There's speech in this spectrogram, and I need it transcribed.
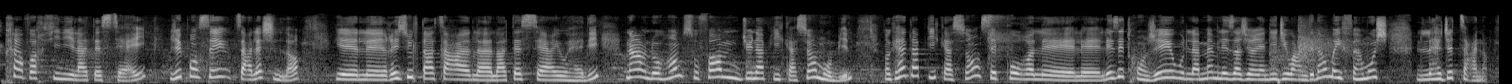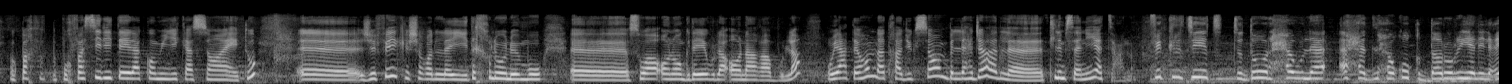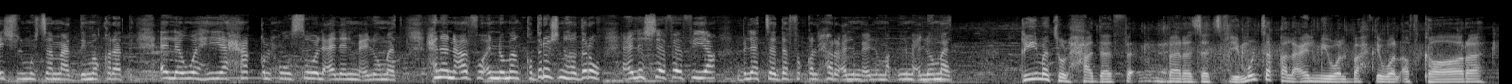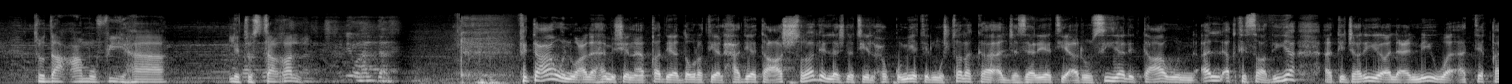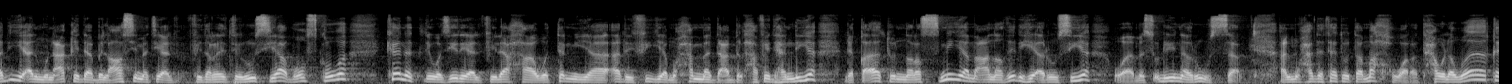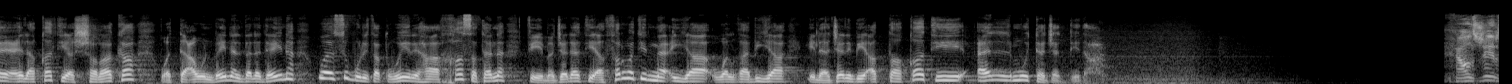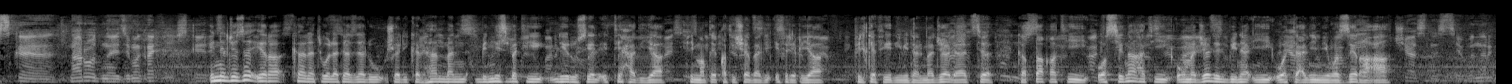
Après avoir fini la thèse تاعي j'ai pensé علاش لا les résultats تاع la thèse تاعي وهذه نعملوهم sous forme d'une application mobile donc هاد l'application c'est pour les, les, les étrangers ولا même les algériens اللي يجيو عندنا وما يفهموش اللهجه تاعنا donc pour faciliter la communication et tout euh, j'ai fait que شغل يدخلوا le mot euh, soit en anglais ولا en arabe ولا ويعطيهم la traduction باللهجه التلمسانيه تاعنا فكرتي تدور حول احد الحقوق الضروريه للعيش نعيش في المجتمع الديمقراطي ألا وهي حق الحصول على المعلومات؟ حنا نعرفوا أنه ما نقدروش نهضروا على الشفافية بلا التدفق الحر على المعلومات. قيمة الحدث برزت في ملتقى العلم والبحث والأفكار تدعم فيها لتستغل. في التعاون على هامش انعقاد الدورة الحادية عشرة للجنة الحكومية المشتركة الجزائرية الروسية للتعاون الاقتصادي التجاري العلمي والتقني المنعقدة بالعاصمة الفيدرالية روسيا موسكو. كانت لوزير الفلاحة والتنمية الريفية محمد عبد الحفيظ هنية لقاءات رسمية مع نظيره الروسي ومسؤولين روس. المحادثات تمحورت حول واقع علاقات الشراكة والتعاون بين البلدين وسبل تطويرها خاصة في مجالات الثروة المائية والغابية إلى جانب الطاقات المتجددة. إن الجزائر كانت ولا تزال شريكا هاما بالنسبة لروسيا الاتحادية في منطقة شمال إفريقيا. في الكثير من المجالات كالطاقة والصناعة ومجال البناء والتعليم والزراعة.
